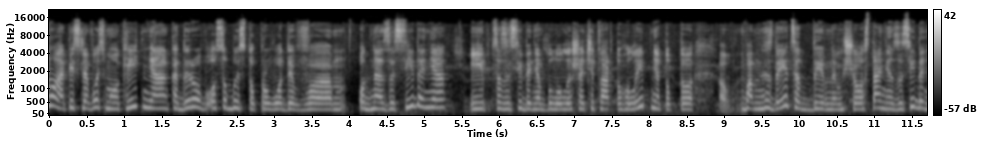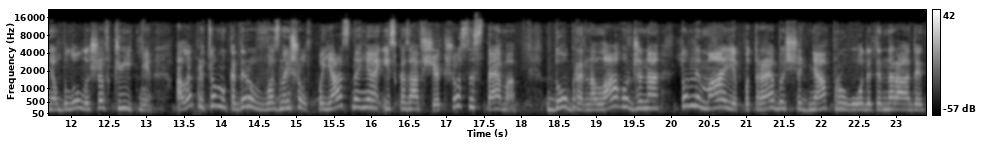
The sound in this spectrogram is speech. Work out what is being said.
Ну а після 8 квітня Кадиров особисто проводив е, одне засідання, і це засідання було лише 4 липня. Тобто, е, вам не здається дивним, що останнє засідання було лише в квітні. Але при цьому Кадиров знайшов пояснення і сказав, що якщо система добре налагоджена, то немає потреби щодня проводити наради.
